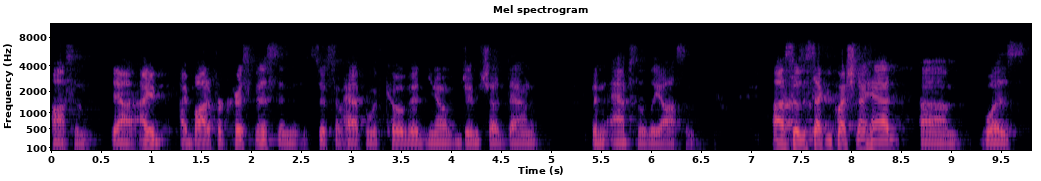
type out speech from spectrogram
Awesome. Yeah, I, I bought it for Christmas and it's just so happened with COVID, you know, gym shut down. It's been absolutely awesome. Uh, so the second question I had um, was,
